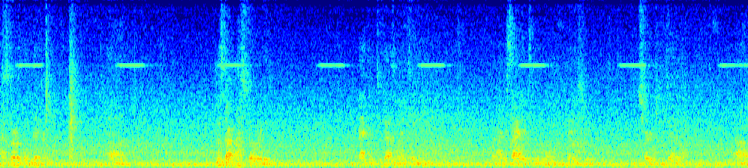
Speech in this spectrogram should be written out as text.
my story's a little different. Uh, I'm gonna start my story back in 2019 when I decided to move on from ministry. church in general. Um,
